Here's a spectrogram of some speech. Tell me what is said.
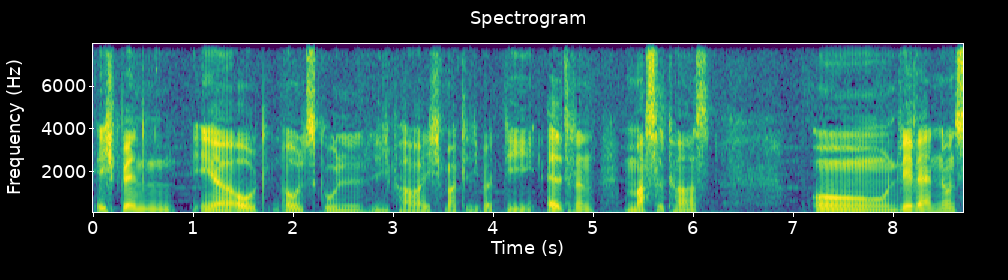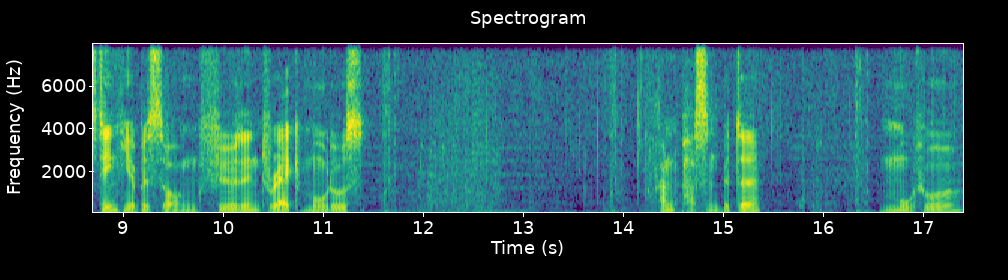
ich bin eher Old, Oldschool Liebhaber. Ich mag lieber die älteren Muscle Cars. Und wir werden uns den hier besorgen für den Drag-Modus. Anpassen bitte. Motor.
